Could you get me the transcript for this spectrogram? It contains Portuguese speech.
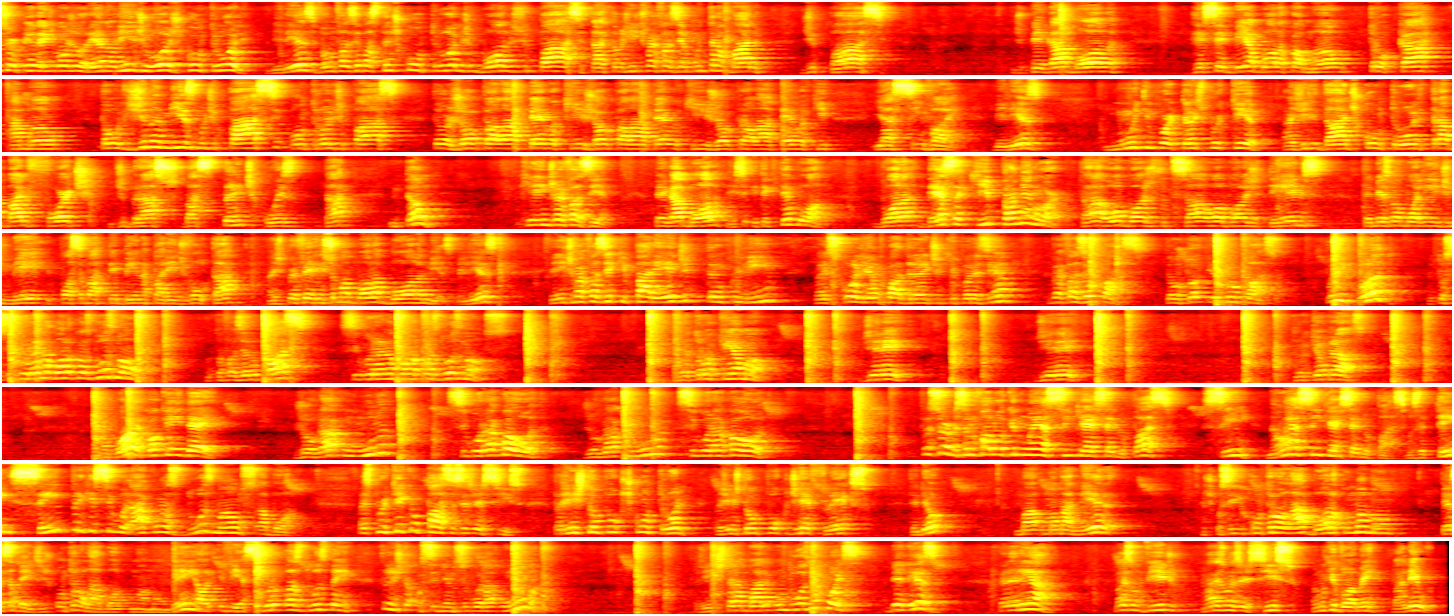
família da Handball de Lorena, na aulinha de hoje, controle, beleza? Vamos fazer bastante controle de bola, de passe, tá? Então a gente vai fazer muito trabalho de passe, de pegar a bola, receber a bola com a mão, trocar a mão. Então dinamismo de passe, controle de passe. Então eu jogo para lá, pego aqui, jogo para lá, pego aqui, jogo para lá, pego aqui e assim vai, beleza? Muito importante porque agilidade, controle, trabalho forte de braço, bastante coisa, tá? Então, o que a gente vai fazer? Pegar a bola, e tem que ter bola. Bola dessa aqui para menor, tá? Ou a bola de futsal, ou a bola de tênis, até mesmo uma bolinha de meia que possa bater bem na parede e voltar, mas de preferência uma bola bola mesmo, beleza? E a gente vai fazer aqui parede, tranquilinho, vai escolher um quadrante aqui, por exemplo, e vai fazer o passe. Então eu tô no passo. Por enquanto, eu estou segurando a bola com as duas mãos. Eu estou fazendo o passe, segurando a bola com as duas mãos. Eu troquei a mão. Direita. Direita. Troquei o braço. Agora, qual que é a ideia? Jogar com uma, segurar com a outra. Jogar com uma, segurar com a outra. Professor, mas você não falou que não é assim que recebe o passe? Sim, não é assim que recebe o passe. Você tem sempre que segurar com as duas mãos a bola. Mas por que, que eu passo esse exercício? Para a gente ter um pouco de controle, para a gente ter um pouco de reflexo, entendeu? Uma, uma maneira a gente conseguir controlar a bola com uma mão. Pensa bem, se a gente controlar a bola com uma mão bem, a hora que vier, segura com as duas bem. Então a gente está conseguindo segurar uma, a gente trabalha com duas depois. Beleza? Galerinha, mais um vídeo, mais um exercício. Vamos que vamos, hein? Valeu!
